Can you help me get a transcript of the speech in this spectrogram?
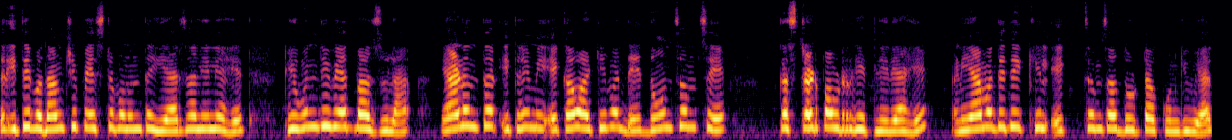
तर इथे बदामची पेस्ट बनवून तयार झालेली आहेत. ठेवून देऊयात बाजूला. यानंतर इथे मी एका वाटीमध्ये दोन चमचे कस्टर्ड पावडर घेतलेली आहे. आणि यामध्ये देखील एक चमचा दूध टाकून घेऊयात.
